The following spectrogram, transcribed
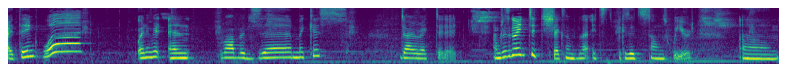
I think what? Wait a minute, and Robert Zemeckis directed it. I'm just going to check something that it's because it sounds weird. Um,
